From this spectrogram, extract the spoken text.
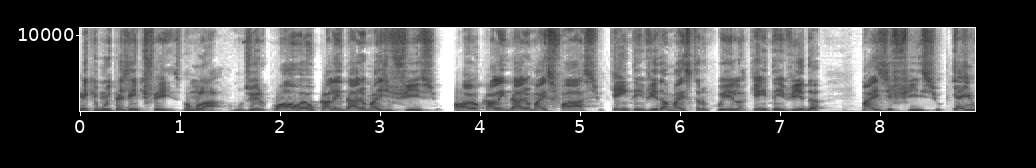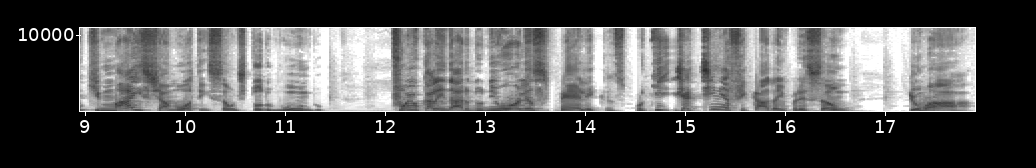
que, que muita gente fez? Vamos lá, vamos ver qual é o calendário mais difícil, qual é o calendário mais fácil, quem tem vida mais tranquila, quem tem vida mais difícil. E aí, o que mais chamou a atenção de todo mundo foi o calendário do New Orleans Pelicans, porque já tinha ficado a impressão de uma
